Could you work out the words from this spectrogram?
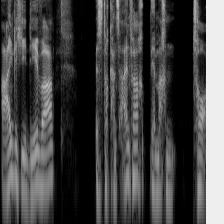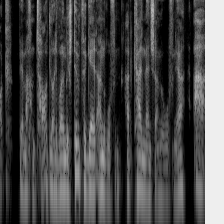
eigentliche Idee war, es ist doch ganz einfach, wir machen Talk. Wir machen Talk. Die Leute wollen bestimmt für Geld anrufen. Hat kein Mensch angerufen, ja. Ah,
